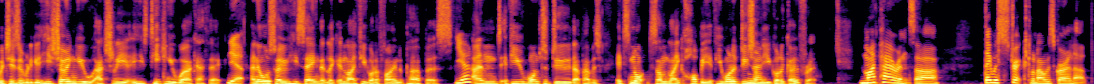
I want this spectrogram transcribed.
which is a really good. He's showing you actually he's teaching you work ethic. Yeah. and also he's saying that like in life you got to find a purpose. Yeah. and if you want to do that purpose, it's not some like hobby. If you want to do something, you got to go for it. My parents are they were strict when I was growing up.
